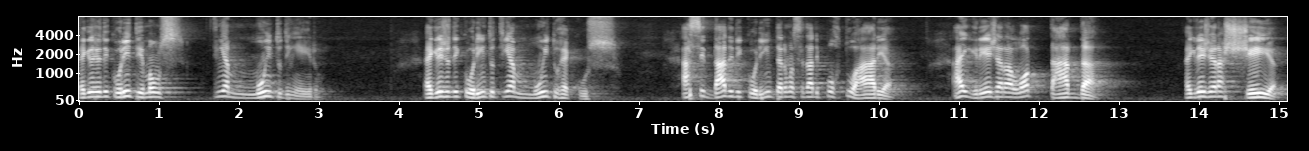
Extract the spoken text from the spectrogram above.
A igreja de Corinto, irmãos, tinha muito dinheiro. A igreja de Corinto tinha muito recurso. A cidade de Corinto era uma cidade portuária. A igreja era lotada. A igreja era cheia.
